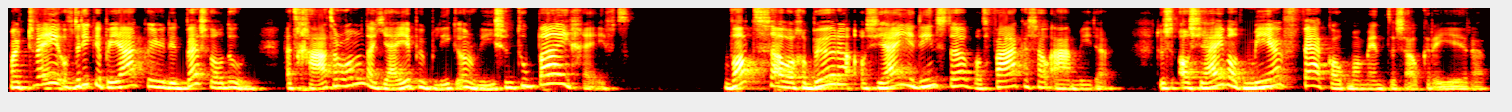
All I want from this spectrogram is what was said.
Maar twee of drie keer per jaar kun je dit best wel doen. Het gaat erom dat jij je publiek een reason to buy geeft. Wat zou er gebeuren als jij je diensten wat vaker zou aanbieden? Dus als jij wat meer verkoopmomenten zou creëren.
